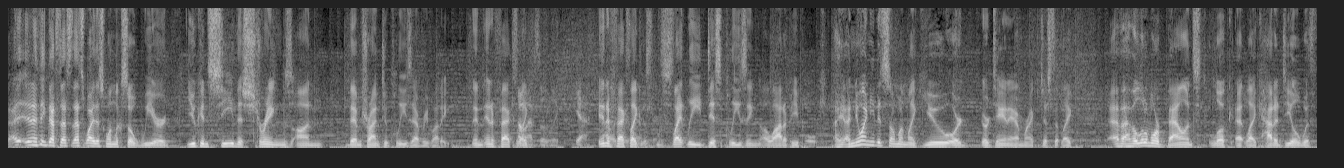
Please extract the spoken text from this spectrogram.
and I think that's that's that's why this one looks so weird. You can see the strings on them trying to please everybody. And in effect, Oh, like absolutely. Yeah. in I effect, like slightly displeasing a lot of people. I, I knew I needed someone like you or or Dan Amrich, just that like have a little more balanced look at like how to deal with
